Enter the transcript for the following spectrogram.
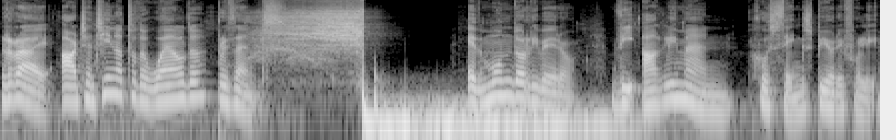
RAE Argentina to the World presents Edmundo Rivero, the ugly man who sings beautifully.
